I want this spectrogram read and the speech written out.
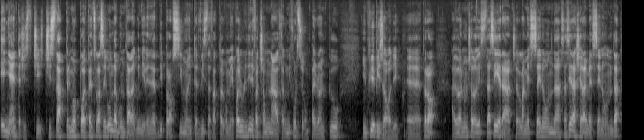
e niente, ci, ci, ci, sta prima o poi, penso la seconda puntata, quindi venerdì prossimo, un'intervista fatta con me. Poi lunedì ne facciamo un'altra, quindi forse comparirò in più, in più episodi. Eh, però avevo annunciato che stasera c'era la messa in onda, stasera c'è la messa in onda,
